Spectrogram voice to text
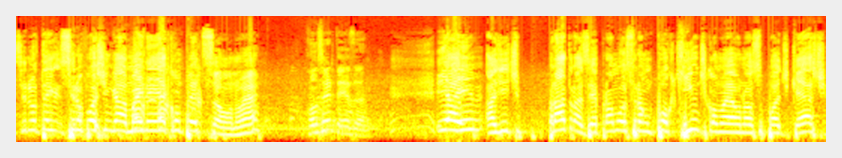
Se não, tem, se não for xingar a mãe, nem é competição, não é? Com certeza. E aí, a gente, pra trazer, pra mostrar um pouquinho de como é o nosso podcast,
